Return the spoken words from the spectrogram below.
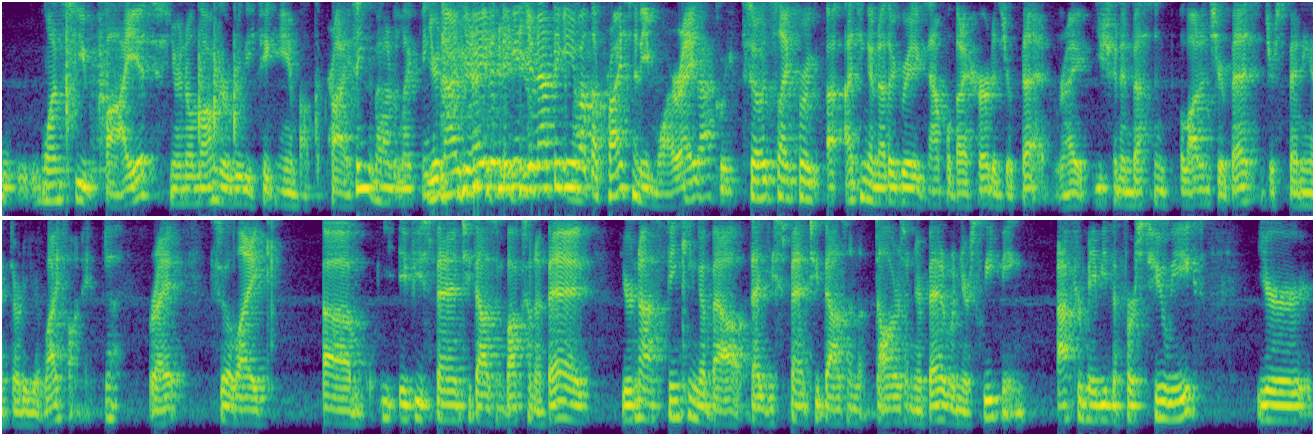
once you buy it, you're no longer really thinking about the price. Think about it, like you're not you're not even thinking you're not thinking about the price anymore, right? exactly. So it's like for uh, I think another great example that I heard is your bed, right? You should invest in a lot into your bed since you're spending a third of your life on it. Yeah. Right. So like, um, if you spend two thousand bucks on a bed, you're not thinking about that you spent two thousand dollars on your bed when you're sleeping. After maybe the first two weeks, you're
